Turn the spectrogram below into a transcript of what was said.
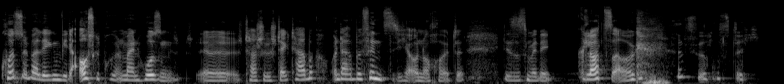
kurzen Überlegen wieder ausgesprochen in meine Hosentasche gesteckt habe und darin befindet sie sich auch noch heute. Dieses mit den Glotzaugen. das ist so lustig.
